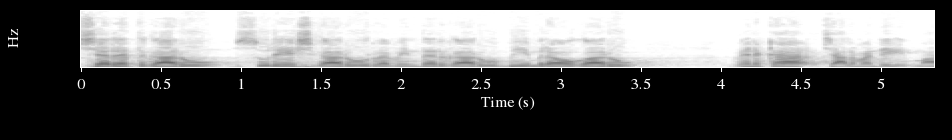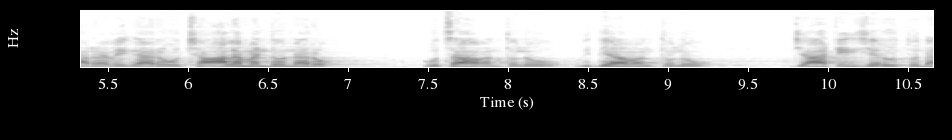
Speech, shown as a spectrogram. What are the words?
శరత్ గారు సురేష్ గారు రవీందర్ గారు భీమరావు గారు వెనక చాలామంది మా రవి గారు చాలామంది ఉన్నారు. ఉత్సాహవంతులు విద్యావంతులు. జాతికి జరుగుతున్న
